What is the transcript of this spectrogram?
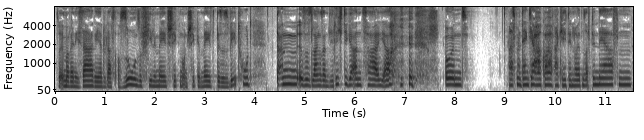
So immer wenn ich sage, ja, du darfst auch so und so viele Mails schicken und schicke Mails, bis es weh tut, dann ist es langsam die richtige Anzahl, ja. und dass man denkt, ja, oh Gott, man geht den Leuten so auf den Nerven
